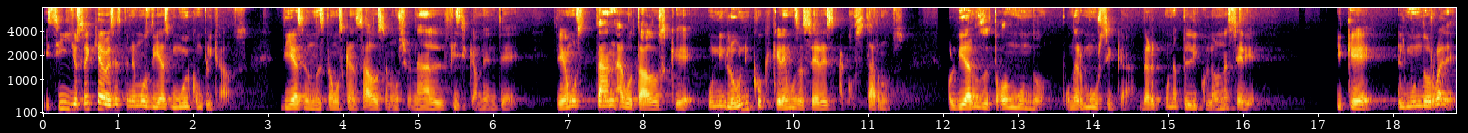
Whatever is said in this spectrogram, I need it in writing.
Y sí, yo sé que a veces tenemos días muy complicados, días en donde estamos cansados emocional, físicamente. Llegamos tan agotados que lo único que queremos hacer es acostarnos, olvidarnos de todo el mundo, poner música, ver una película, una serie y que el mundo ruede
